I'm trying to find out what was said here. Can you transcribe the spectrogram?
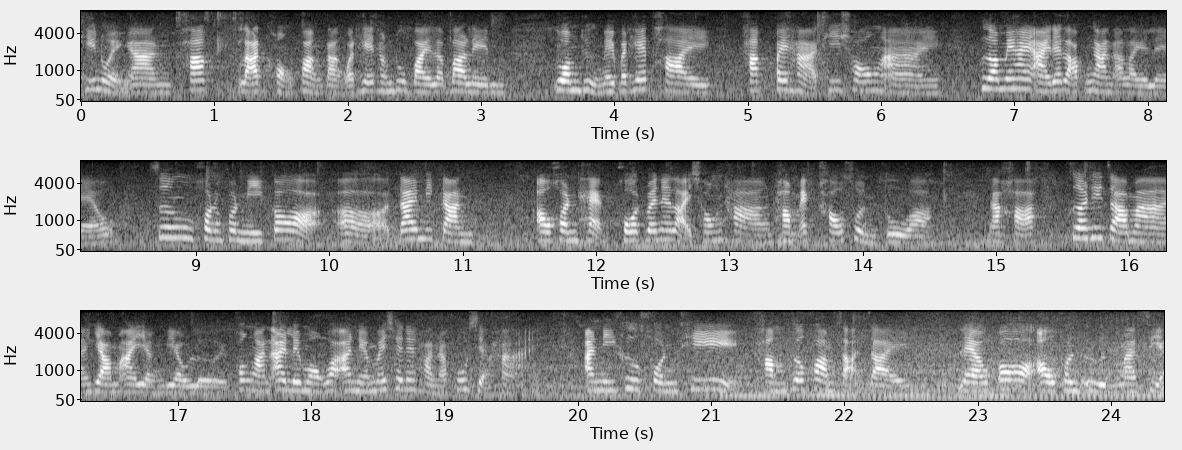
ที่หน่วยงานภาครัฐของฝั่งต่างประเทศทั้งดูไบและบาเรนรวมถึงในประเทศไทยทักไปหาที่ช่องไอเพื่อไม่ให้ไอได้รับงานอะไรแล้ว ซึ่งคนคนนี้ก็ได้มีการเอาคอนแทคโพสต์ไว้ในหลายช่องทางทำแอคเคาท์ส่วนตัวนะคะ เพื่อที่จะมายำไออย่างเดียวเลย เพราะงั้นไอเลยมองว่าอันนี้ไม่ใช่ในฐานะผู้เสียหาย อันนี้คือคนที่ทำเพื่อความสะใจ แล้วก็เอาคนอื่นมาเสีย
